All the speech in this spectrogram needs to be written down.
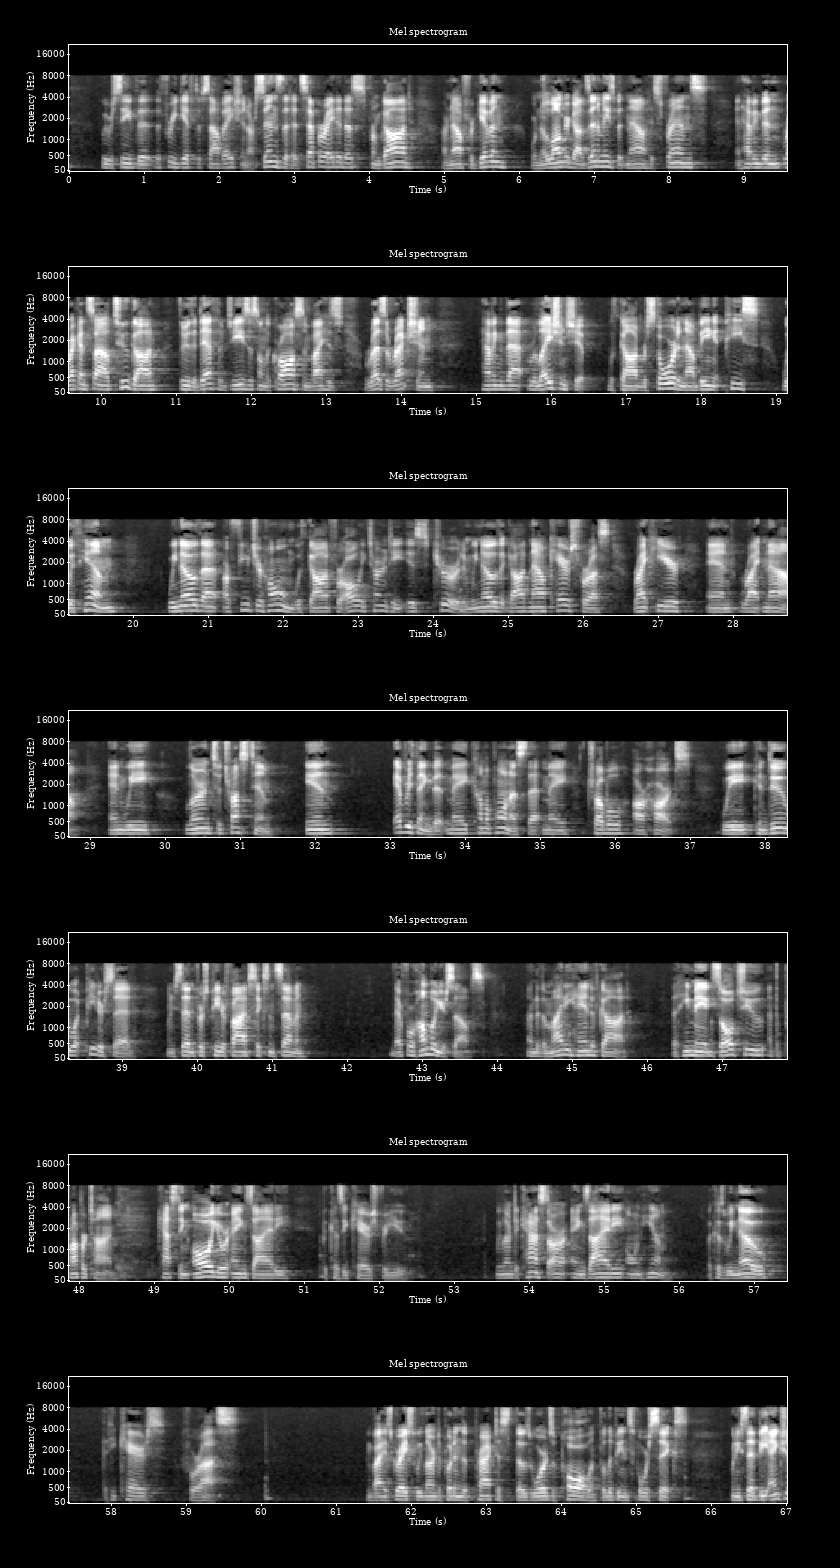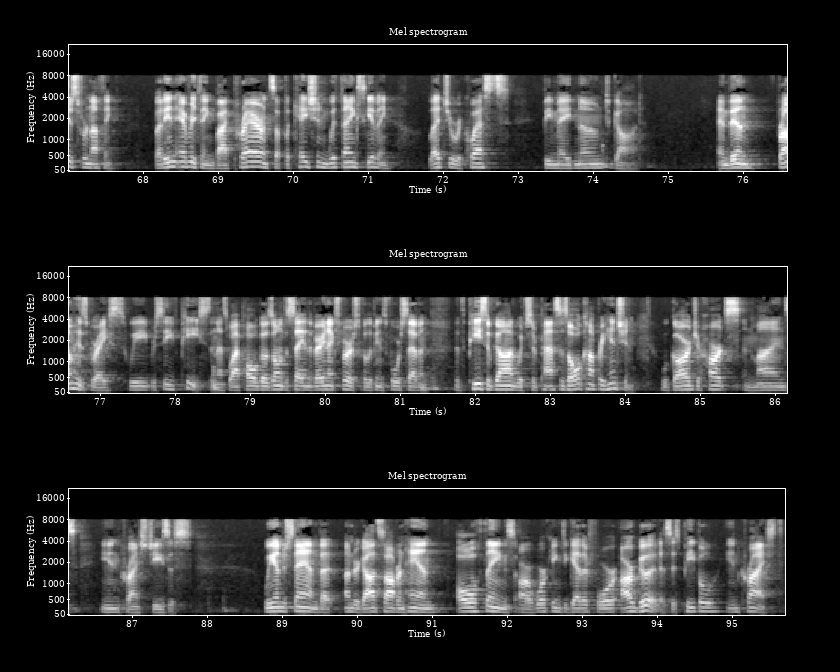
we receive the, the free gift of salvation. Our sins that had separated us from God are now forgiven. We're no longer God's enemies, but now his friends. And having been reconciled to God through the death of Jesus on the cross and by his resurrection, having that relationship with God restored and now being at peace with Him, we know that our future home with God for all eternity is secured. And we know that God now cares for us right here and right now. And we learn to trust Him in everything that may come upon us that may trouble our hearts. We can do what Peter said when he said in 1 Peter 5 6 and 7 Therefore, humble yourselves under the mighty hand of God that he may exalt you at the proper time, casting all your anxiety because he cares for you. We learn to cast our anxiety on him because we know that he cares for us. And by his grace, we learn to put into practice those words of Paul in Philippians 4 6, when he said, Be anxious for nothing, but in everything, by prayer and supplication with thanksgiving, let your requests be made known to God. And then from his grace, we receive peace. And that's why Paul goes on to say in the very next verse, Philippians 4 7, that the peace of God, which surpasses all comprehension, will guard your hearts and minds in Christ Jesus. We understand that under God's sovereign hand, all things are working together for our good as his people in Christ.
